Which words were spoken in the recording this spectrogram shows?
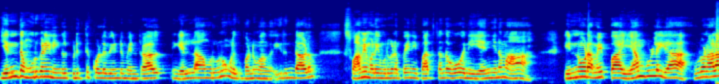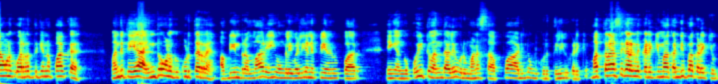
எந்த முருகனை நீங்கள் பிடித்து கொள்ள வேண்டும் என்றால் நீங்கள் எல்லா முருகனும் உங்களுக்கு பண்ணுவாங்க. இருந்தாலும் சுவாமிமலை முருகனை போய் நீ பார்த்துட்டு வந்தா ஓ நீ என் இனமா? என்னோட அமைப்பா? என் பிள்ளையா? இவ்வளோ நாளாக உனக்கு வர்றதுக்கு என்ன பார்க்க? வந்துட்டியா? இந்த உனக்கு கொடுத்துட்றேன் அப்படின்ற மாதிரி உங்களை வழி அனுப்பி அனுப்பார் நீங்கள் அங்கே போயிட்டு வந்தாலே ஒரு மனசு அப்பா அப்படின்னு உங்களுக்கு ஒரு தெளிவு கிடைக்கும். மற்ற ராசிக்காரங்களுக்கு கிடைக்குமா? கண்டிப்பாக கிடைக்கும்.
